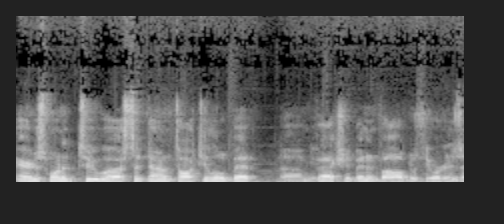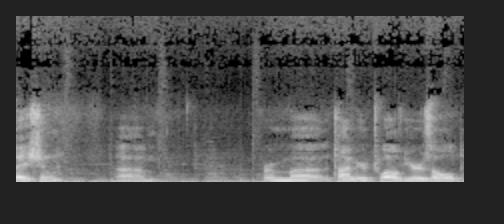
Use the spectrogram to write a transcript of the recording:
Aaron, just wanted to uh, sit down and talk to you a little bit. Um, you've actually been involved with the organization um, from uh, the time you're 12 years old.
